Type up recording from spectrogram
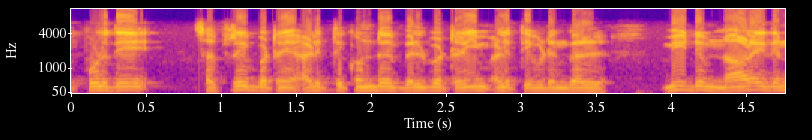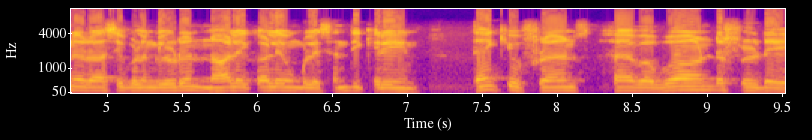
இப்பொழுதே சப்ஸ்கிரைப் பட்டனை அழுத்திக்கொண்டு பெல் பட்டனையும் அழுத்தி விடுங்கள். மீண்டும் நாளை தின ராசி பலன்களுடன் நாளை காலை உங்களை சந்திக்கிறேன். Thank you friends have a wonderful day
